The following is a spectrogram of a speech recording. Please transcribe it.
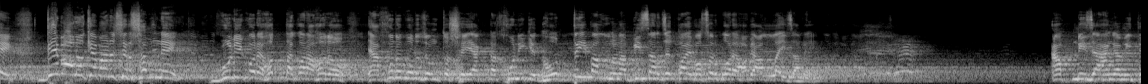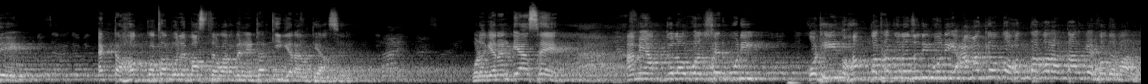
প্রকাশ্যে দেবালোকে মানুষের সামনে গুলি করে হত্যা করা হলো। এখনও পর্যন্ত সেই একটা খুনিকে ধরতেই পারল না। বিচার যে কয় বছর পরে হবে আল্লাহ জানে। আপনি যে আগামীতে একটা হক কথা বলে বাঁচতে পারবেন, এটার কি গ্যারান্টি আছে? কোনো গ্যারান্টি আছে? আমি আব্দুল আউ্বাল শেরপুরি কঠিন হক কথাগুলো যদি বলি, আমাকেও তো হত্যা করার টার্গেট হতে পারে।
